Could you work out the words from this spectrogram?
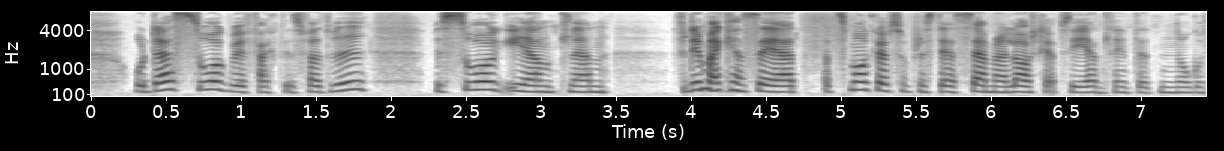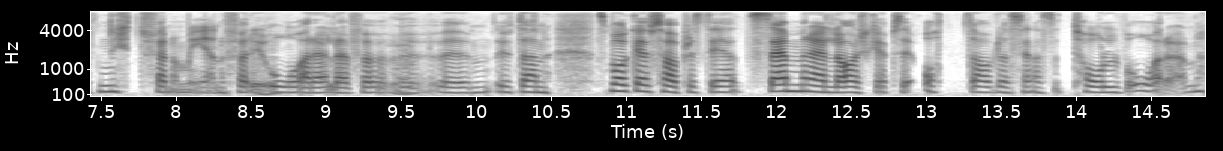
Och där såg vi faktiskt, för att vi, vi såg egentligen för det man kan säga att, att small caps har presterat sämre än large caps är egentligen inte ett, något nytt fenomen för i mm. år eller för, mm. utan small caps har presterat sämre än large caps i åtta av de senaste tolv åren.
